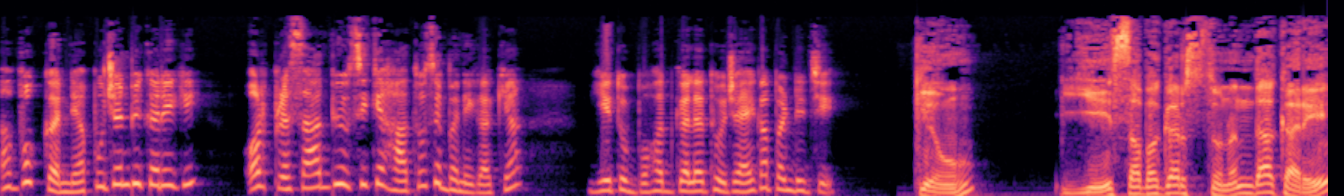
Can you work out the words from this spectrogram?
अब वो कन्या पूजन भी करेगी और प्रसाद भी उसी के हाथों से बनेगा क्या? ये तो बहुत गलत हो जाएगा पंडित जी। क्यों? ये सब अगर सुनंदा करे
